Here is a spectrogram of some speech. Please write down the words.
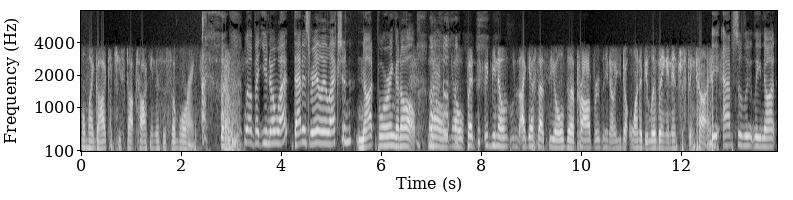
"Oh my God, can she stop talking? This is so boring." well, but you know what? That Israeli election not boring at all. no, no, but you know, I guess that's the old uh, proverb. You know, you don't want to be living an interesting time. Absolutely not.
